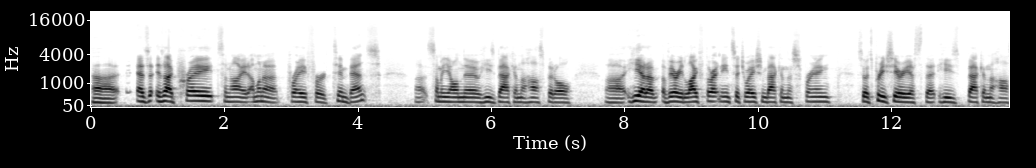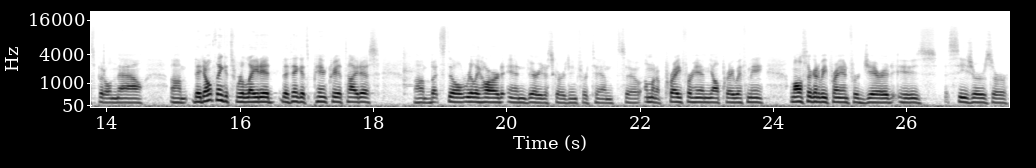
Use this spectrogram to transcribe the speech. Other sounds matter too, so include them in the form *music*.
Uh, as, as I pray tonight, I'm going to pray for Tim Bentz. Uh, some of y'all know he's back in the hospital. Uh, he had a, a very life threatening situation back in the spring, so it's pretty serious that he's back in the hospital now. Um, they don't think it's related, they think it's pancreatitis, um, but still really hard and very discouraging for Tim. So I'm going to pray for him. Y'all pray with me. I'm also going to be praying for Jared, whose seizures are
